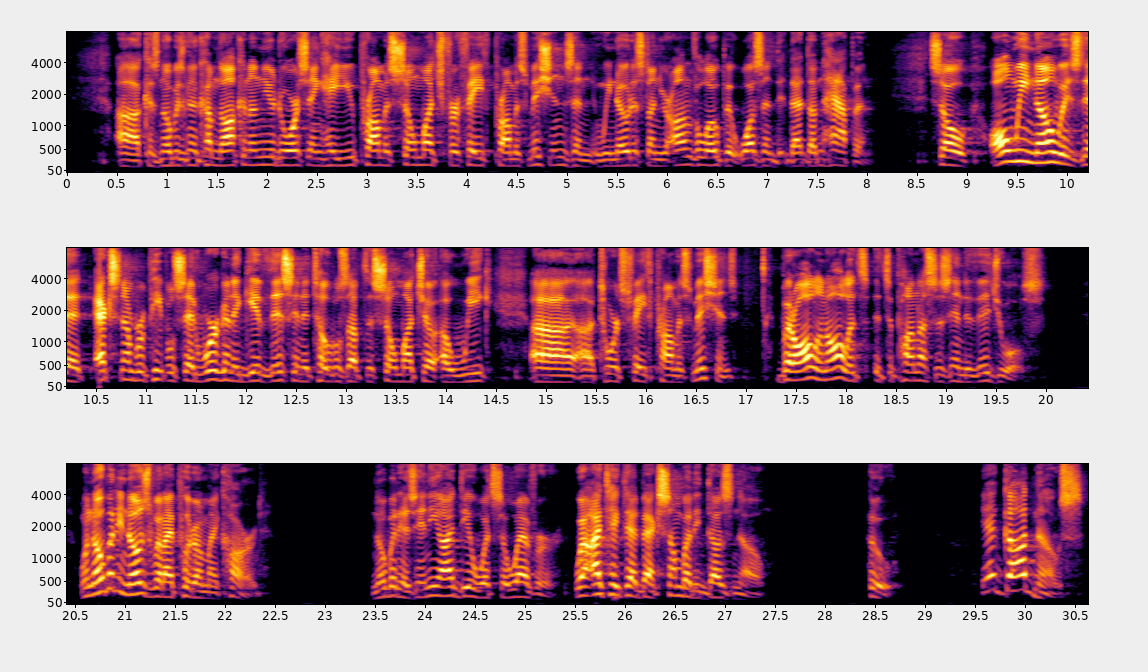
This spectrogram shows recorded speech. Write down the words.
because uh, nobody's going to come knocking on your door saying, hey, you promised so much for faith, promised missions, and we noticed on your envelope it wasn't, that doesn't happen. So all we know is that X number of people said, we're going to give this, and it totals up to so much a, a week uh, uh, towards faith, promised missions. But all in all, it's, it's upon us as individuals. Well, nobody knows what I put on my card. Nobody has any idea whatsoever. Well, I take that back. Somebody does know. Who? Yeah, God knows.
